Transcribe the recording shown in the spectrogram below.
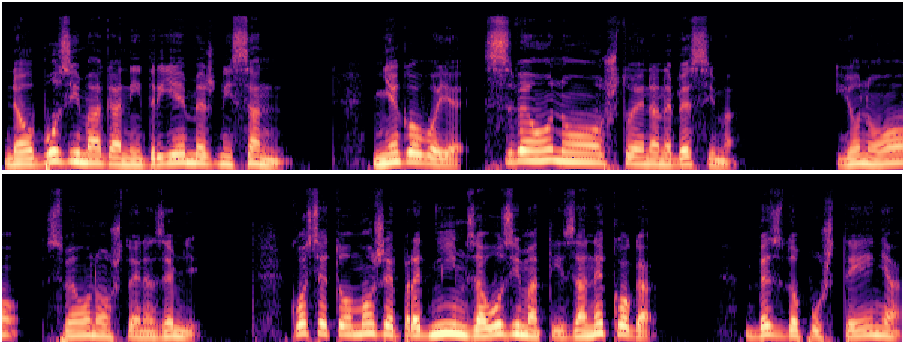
ne obuzima ga ni drijemež ni san. Njegovo je sve ono što je na nebesima i ono sve ono što je na zemlji. Ko se to može pred njim zauzimati za nekoga bez dopuštenja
